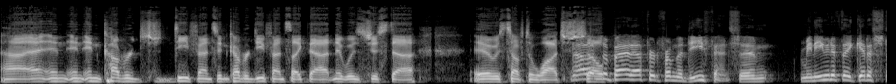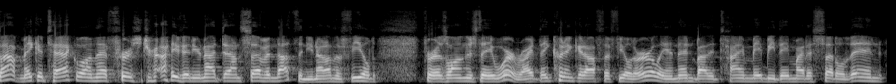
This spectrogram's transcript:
uh, in, in, in coverage defense in cover defense like that, and it was just uh, it was tough to watch. No, so, was a bad effort from the defense, and I mean, even if they get a stop, make a tackle on that first drive, and you're not down seven nothing. You're not on the field for as long as they were, right? They couldn't get off the field early, and then by the time maybe they might have settled in,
